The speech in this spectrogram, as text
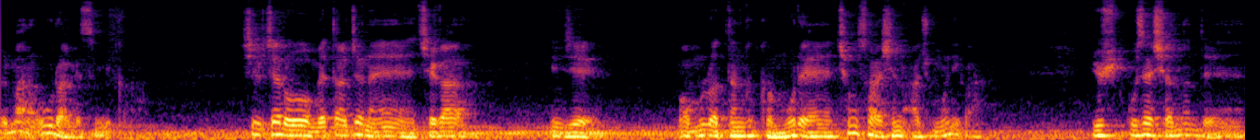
얼마나 우울하겠습니까? 실제로 몇 달 전에 제가 이제 머물렀던 그 건물에 청소하시는 아주머니가 69세셨는데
